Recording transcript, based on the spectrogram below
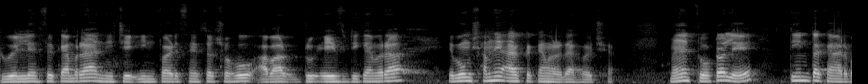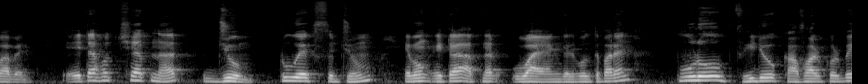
ডুয়েল লেন্সের ক্যামেরা নিচে ইনফ্রারেড সেন্সর সহ আবার এইচডি ক্যামেরা এবং সামনে আরেকটা ক্যামেরা দেখা হয়েছে। মানে টোটালে তিনটা ক্যামেরা পাবেন। এটা হচ্ছে আপনার জুম টু এক্স জুম এবং এটা আপনার ওয়াই অ্যাঙ্গেল বলতে পারেন। পুরো ভিডিও কাভার করবে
